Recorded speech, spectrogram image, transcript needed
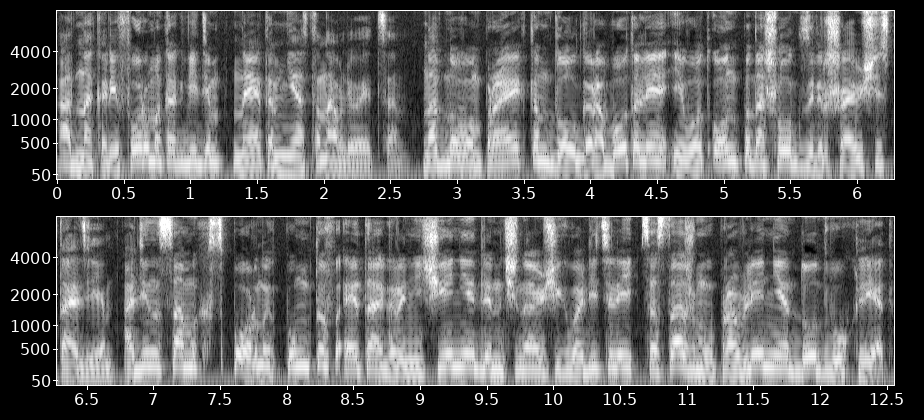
Однако реформа, как видим, на этом не останавливается. Над новым проектом долго работали, и вот он подошел к завершающей стадии. Один из самых спорных спорных пунктов – это ограничение для начинающих водителей со стажем управления до двух лет.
